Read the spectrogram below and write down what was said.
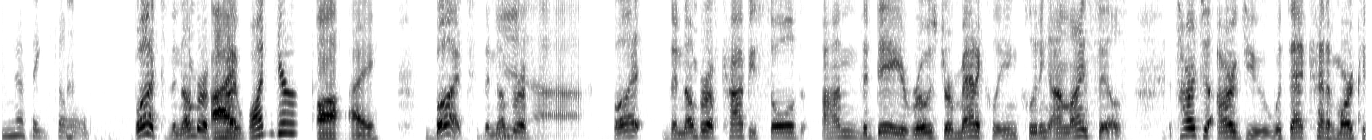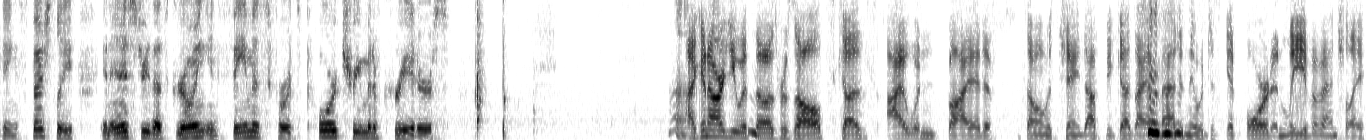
Nothing sold. But the number of I wonder why. but the number of but the number of copies sold on the day rose dramatically, including online sales. It's hard to argue with that kind of marketing, especially in an industry that's growing and famous for its poor treatment of creators. I can argue with those results because I wouldn't buy it if someone was chained up because I imagine they would just get bored and leave eventually.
